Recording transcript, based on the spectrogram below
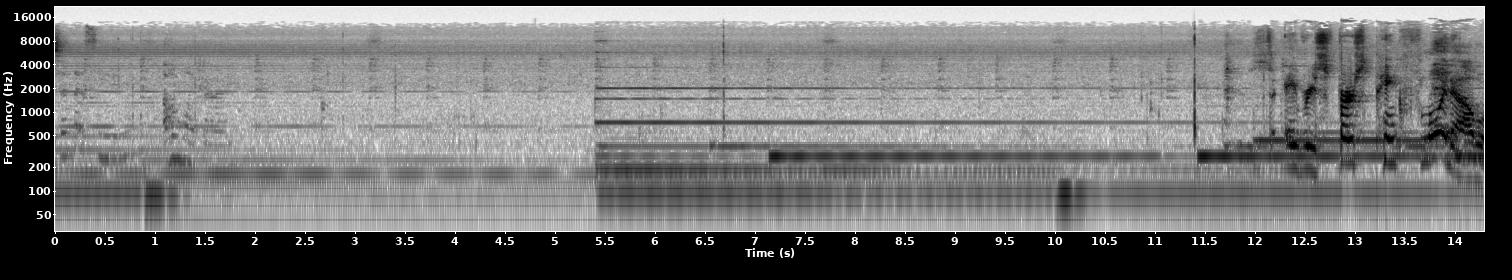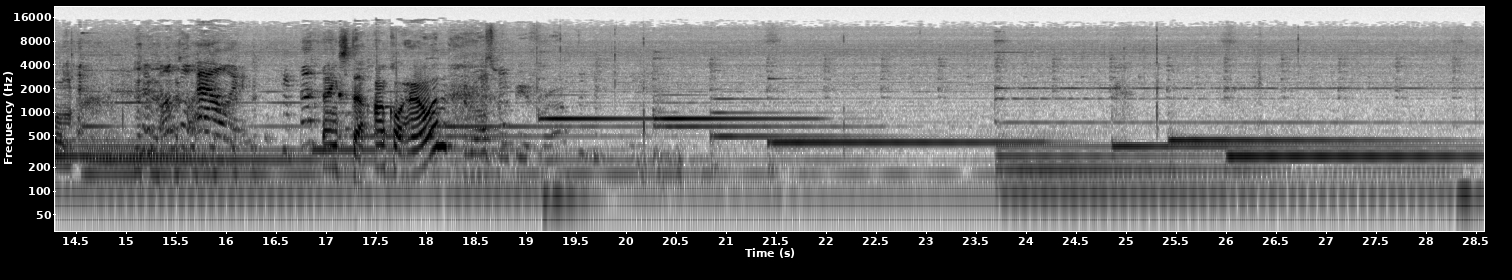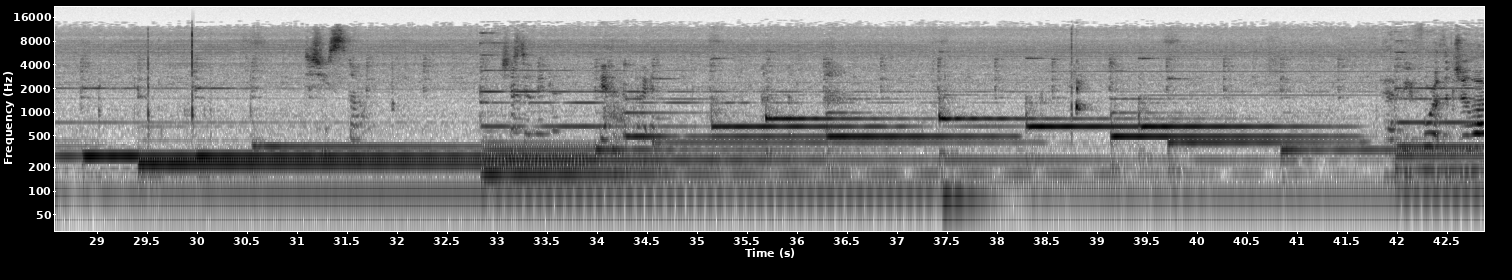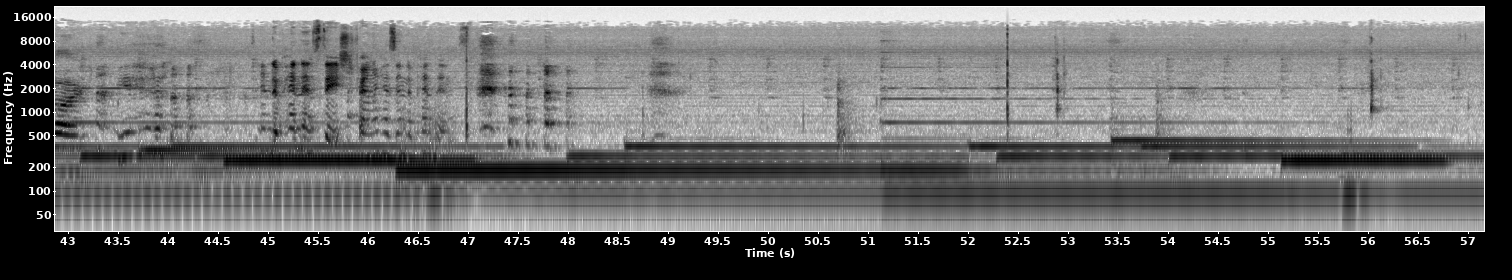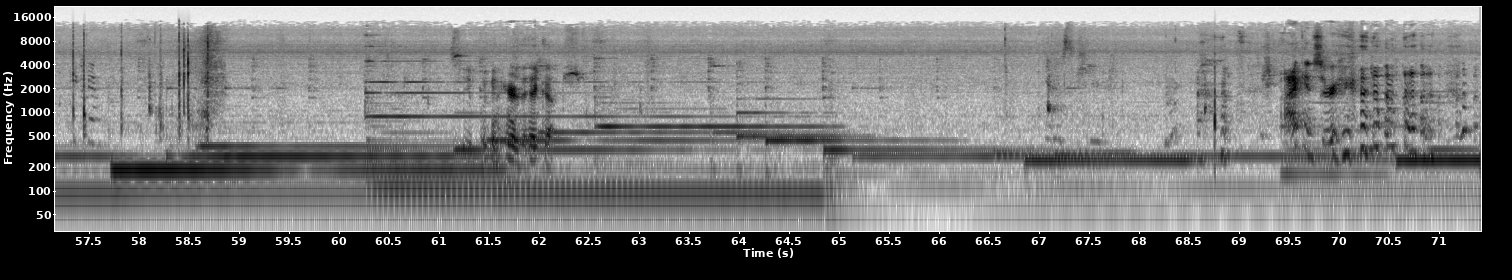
Is that that CD? Oh my god. It's Avery's first Pink Floyd album. Uncle Alan. Thanks to Uncle Alan. Of July. Yeah. Independence Day. She finally has independence. See if we can hear the hiccups. It was cute. I can sure hear.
